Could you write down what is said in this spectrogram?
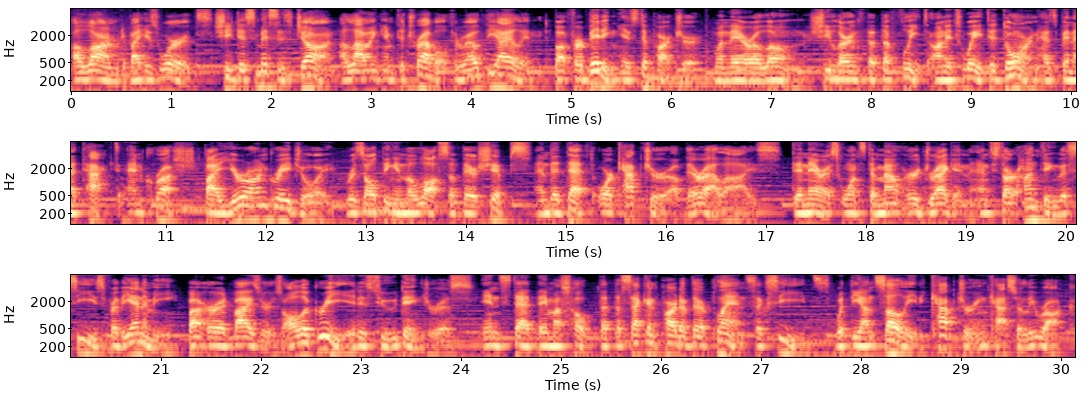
Alarmed by his words, she dismisses Jon, allowing him to travel throughout the island, but forbidding his departure. When they are alone, she learns that the fleet on its way to Dorne has been attacked and crushed by Euron Greyjoy, resulting in the loss of their ships and the death or capture of their allies. Daenerys wants to mount her dragon and start hunting the seas for the enemy, but her advisors all agree it is too dangerous. Instead, they must hope that the second part of their plan succeeds, with the Unsullied capturing Casterly Rock.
